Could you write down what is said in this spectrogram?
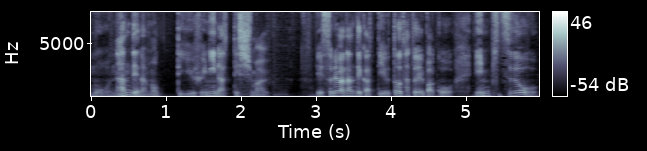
もうなんでなのっていう風になってしまう。でそれは何でかっていうと例えばこう鉛筆を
